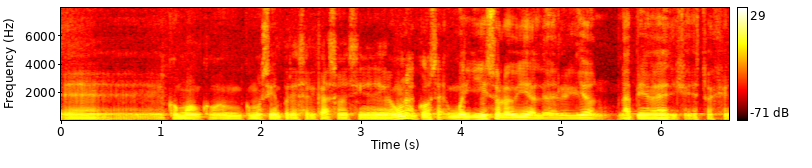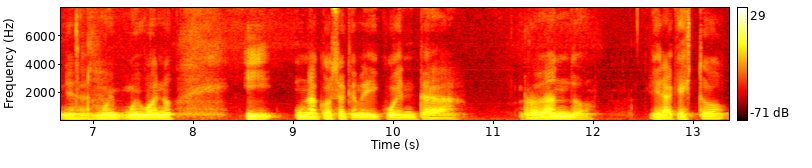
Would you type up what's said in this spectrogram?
Eh, como, como, siempre es el caso del cine negro. Una cosa, y eso lo vi al leer el guion, la primera vez dije, esto es genial, es muy, muy bueno. Y una cosa que me di cuenta rodando era que esto,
